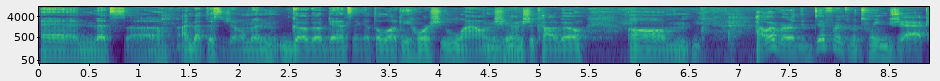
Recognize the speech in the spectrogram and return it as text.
and that's uh, I met this gentleman go-go dancing at the Lucky Horseshoe Lounge mm-hmm. here in Chicago. Um, however, the difference between Jack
